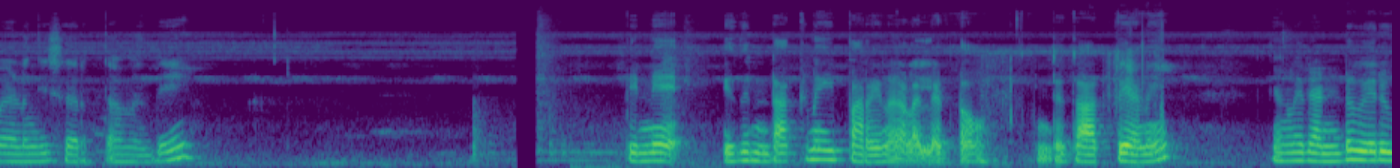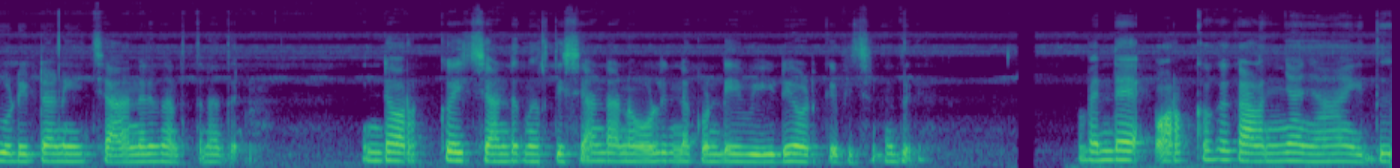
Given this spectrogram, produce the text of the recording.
വേണമെങ്കിൽ ചേർത്താൽ മതി. പിന്നെ ഇത് ഉണ്ടാക്കണ ഈ പറയുന്ന ആളല്ല കേട്ടോ എന്റെ താത്തയാണ്. ഞങ്ങൾ രണ്ടുപേർ കൂടിയിട്ടാണ് ഈ ചാനൽ നടത്തുന്നത്. എന്റെ ഉറക്കം വെച്ചാണ്ട് നിർത്തിച്ചാണ്ടാണ് ഓൾ എന്നെ കൊണ്ട് ഈ വീഡിയോ എടുക്കിപ്പിച്ചത് അപ്പം എന്റെ ഉറക്കമൊക്കെ കളഞ്ഞാൽ ഞാൻ ഇത്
